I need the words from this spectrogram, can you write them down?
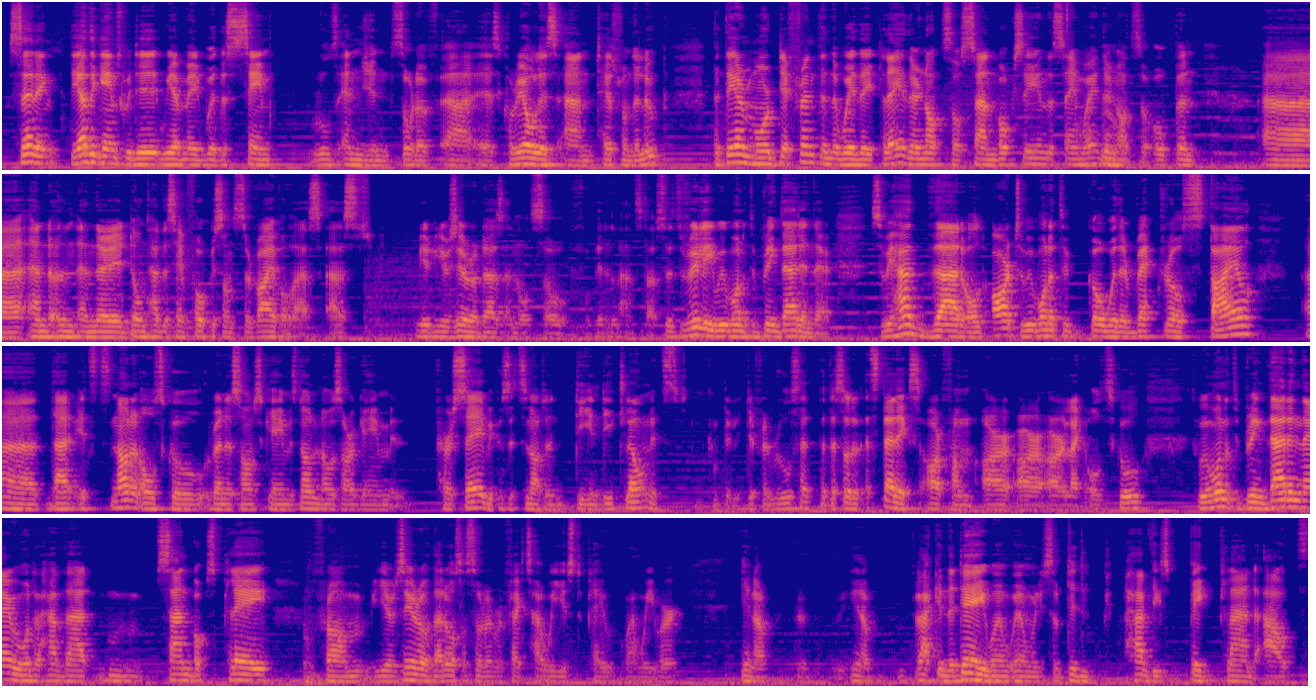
setting. The other games we did we have made with the same rules engine sort of uh, as coriolis and tales from the loop but they are more different in the way they play. They're not so sandboxy in the same way. They're not so open uh, and and they don't have the same focus on survival as as Mutant Year Zero does, and also Forbidden land stuff. So it's really we wanted to bring that in there. So we had that old art. So we wanted to go with a retro style. Uh, that it's not an old school Renaissance game. It's not an OSR game per se because it's not a D and D clone. It's completely different rule set. But the sort of aesthetics are from are are, are like old school. So we wanted to bring that in there. We wanted to have that mm, sandbox play from year zero that also sort of reflects how we used to play when we were, you know, you know, back in the day when, when we sort of didn't have these big planned out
